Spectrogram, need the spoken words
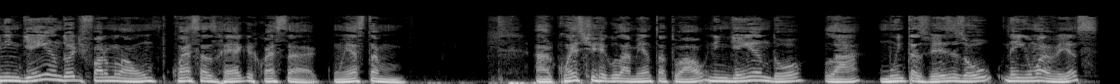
ninguém andou de Fórmula 1 com essas regras, com essa, com esta, ah, com este regulamento atual, ninguém andou lá muitas vezes ou nenhuma vez.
